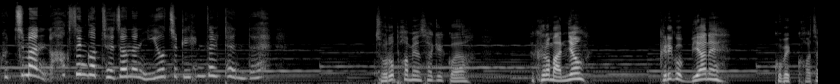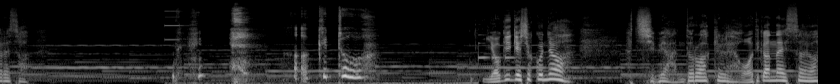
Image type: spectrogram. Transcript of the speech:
그치만 학생과 제자는 이어지기 힘들 텐데 졸업하면 사귈 거야. 그럼 안녕. 그리고 미안해. 고백 거절해서 아키토 여기 계셨군요. 집에 안 들어왔길래 어디 갔나 했어요.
